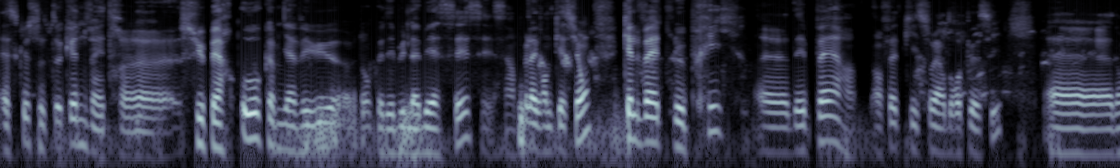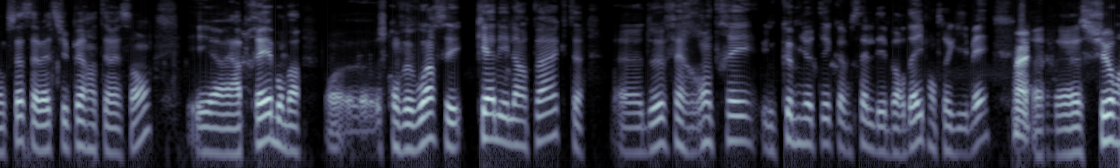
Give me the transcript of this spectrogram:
est-ce que ce token va être euh, super haut comme il y avait eu euh, donc au début de la BSC C'est un peu la grande question. Quel va être le prix euh, des paires en fait qui sont airdroppées aussi? Donc ça, ça va être super intéressant. Et après, bon bah, ce qu'on veut voir, c'est quel est l'impact de faire rentrer une communauté comme celle des Bored Ape, entre guillemets, sur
